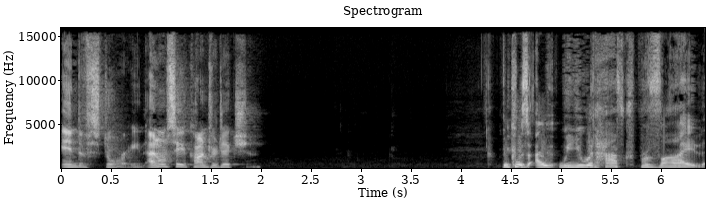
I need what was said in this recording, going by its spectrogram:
end of story? I don't see a contradiction because I you would have to provide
